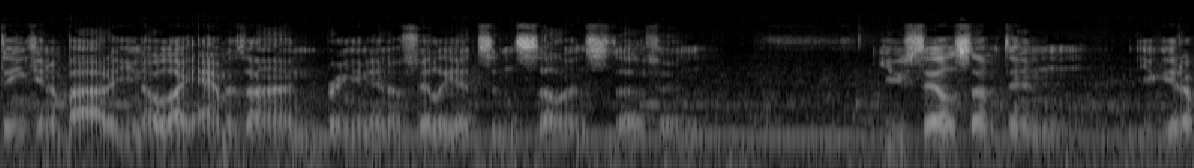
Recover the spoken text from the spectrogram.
thinking about it, you know, like Amazon bringing in affiliates and selling stuff, and you sell something, you get a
